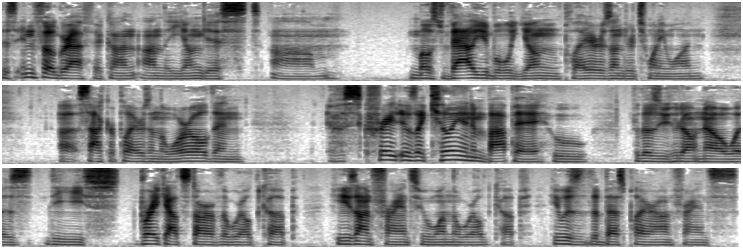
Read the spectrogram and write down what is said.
this infographic on, on the youngest, um, most valuable young players under 21 uh, soccer players in the world. And it was crazy. It was like Kylian Mbappe, who, for those of you who don't know, was the breakout star of the World Cup. He's on France, who won the World Cup. He was the best player on France,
